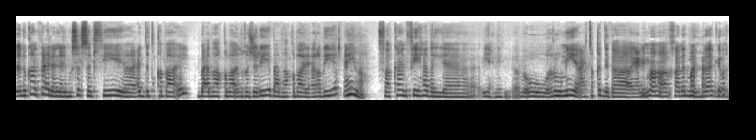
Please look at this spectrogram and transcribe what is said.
لأنه كان فعلا المسلسل فيه عدة قبائل بعضها قبائل غجرية بعضها قبائل عربية. أيوه. فكان في هذا ال يعني ال- ورومية أعتقد إذا يعني ما خانتني الذاكرة.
